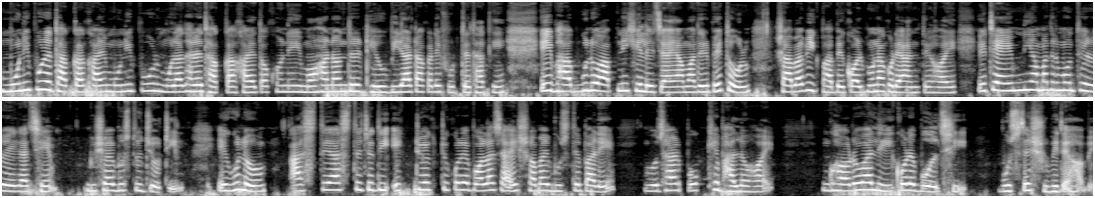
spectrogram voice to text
মণিপুরে ধাক্কা খায়, মণিপুর মূলাধারে ধাক্কা খায়, তখন এই মহানন্দের ঢেউ বিরাট আকারে ফুটতে থাকে। এই ভাবগুলো আপনি খেলে যায় আমাদের ভেতর। স্বাভাবিকভাবে কল্পনা করে আনতে হয়, এটা এমনি আমাদের মধ্যে রয়ে গেছে। বিষয়বস্তু জটিল। এগুলো আস্তে আস্তে যদি একটু একটু করে বলা যায়, সবাই বুঝতে পারে, বোঝার পক্ষে ভালো হয়। ঘরোয়ালি করে বলছি, বুঝতে সুবিধে হবে।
